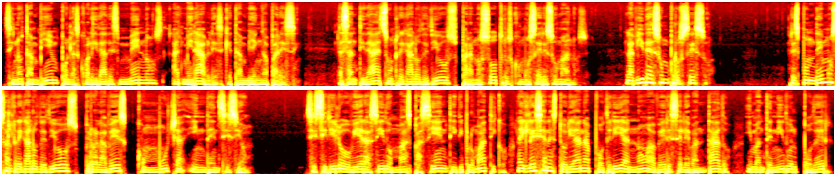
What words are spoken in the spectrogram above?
sino también por las cualidades menos admirables que también aparecen. La santidad es un regalo de Dios para nosotros como seres humanos. La vida es un proceso. Respondemos al regalo de Dios, pero a la vez con mucha indecisión. Si Cirilo hubiera sido más paciente y diplomático, la iglesia nestoriana podría no haberse levantado y mantenido el poder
